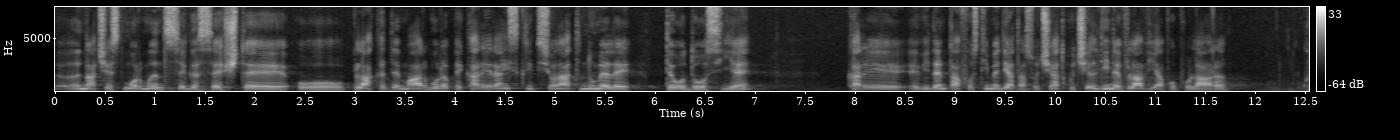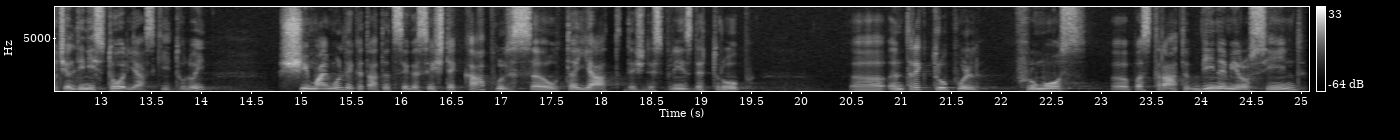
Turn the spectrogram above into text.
În acest mormânt se găsește o placă de marmură pe care era inscripționat numele Teodosie, care evident a fost imediat asociat cu cel din Evlavia populară, cu cel din istoria schitului, și mai mult decât atât se găsește capul său tăiat, deci desprins de trup, uh, întreg trupul frumos uh, păstrat, bine mirosind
